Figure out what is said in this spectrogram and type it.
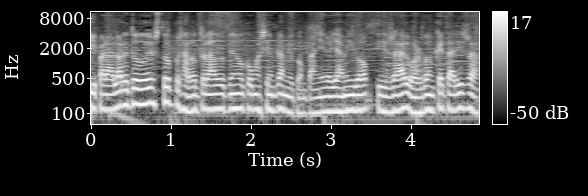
Y para hablar de todo esto, pues al otro lado tengo como siempre a mi compañero y amigo Israel Gordón. ¿Qué tal, Israel?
